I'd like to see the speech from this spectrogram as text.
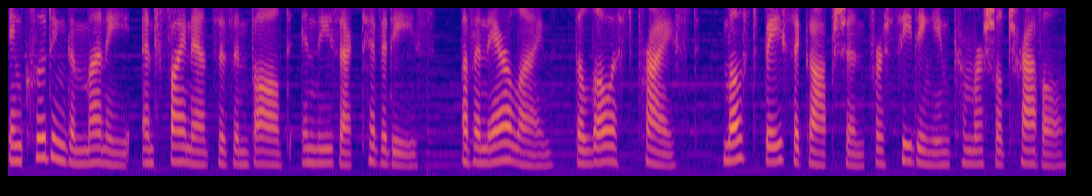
including the money and finances involved in these activities, of an airline, the lowest priced, most basic option for seating in commercial travel.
